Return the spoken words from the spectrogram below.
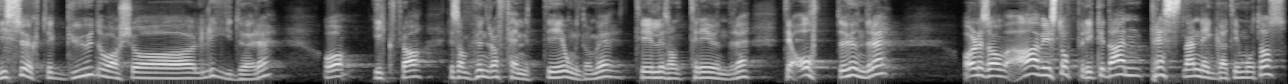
de søkte Gud og var så lydhøre. Og gikk fra liksom 150 ungdommer til liksom 300 til 800. Og liksom, ah, Vi stopper ikke der. Pressen er negativ mot oss.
